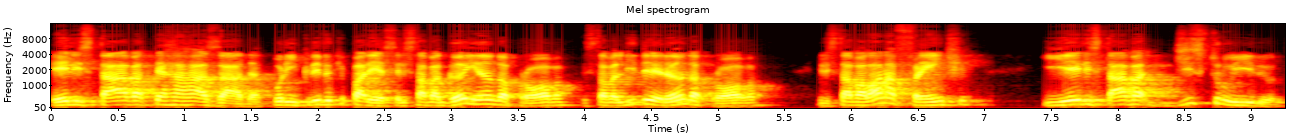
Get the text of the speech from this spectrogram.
ele estava terra arrasada, por incrível que pareça. Ele estava ganhando a prova, estava liderando a prova, ele estava lá na frente e ele estava destruído.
